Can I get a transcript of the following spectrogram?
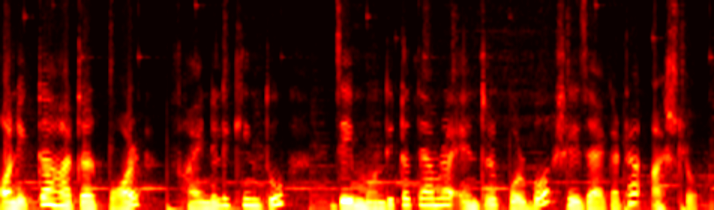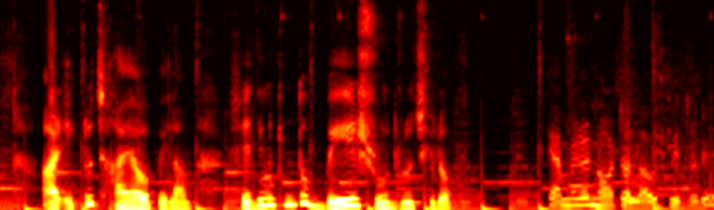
অনেকটা হাঁটার পর ফাইনালি কিন্তু যেই মন্দিরটাতে আমরা এন্টার করব সেই জায়গাটা আসলো। আর একটু ছায়াও পেলাম। সেদিন কিন্তু বেশ রুদ্র ছিল। ক্যামেরা নট অ্যালাউড ভেতরে।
